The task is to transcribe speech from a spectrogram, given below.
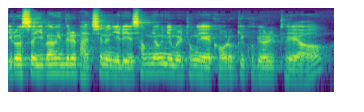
이로써 이방인들을 바치는 일이 성령님을 통해 거룩히 구별되어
